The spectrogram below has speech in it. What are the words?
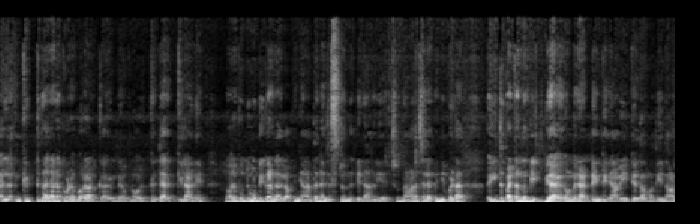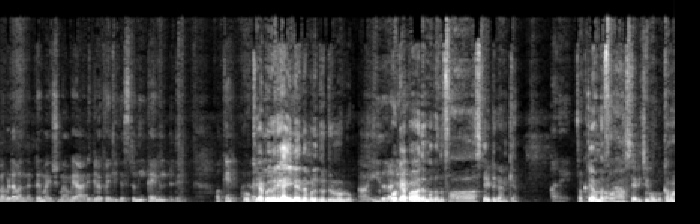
അല്ല എനിക്ക് ഇട്ട് തരാനൊക്കെ ഇവിടെ കുറെ ആൾക്കാരുണ്ട്. അപ്പോൾ അവർക്ക് തിരക്കിലാണ്. അവരെ ബുദ്ധിമുട്ടിക്കണ്ടല്ലോ. അപ്പോൾ ഞാൻ തന്നെ ജസ്റ്റ് ഒന്ന് ഇടാന്ന് വിചാരിച്ചു. നാളെ ചിലപ്പോൾ ഇവിടെ ഇത് പെട്ടെന്ന് ബിഗ് ബി ആയതുകൊണ്ട് രണ്ട് മിനിറ്റ് ഞാൻ വെയിറ്റ് ചെയ്താൽ മതി. നാളെ ഇവിടെ വന്നിട്ട് മനുഷ്യമാമ ആരെങ്കിലും ഒക്കെ എനിക്ക് ജസ്റ്റ് നീ കൈമിൽ തരും. ഓക്കെ? അപ്പോൾ അപ്പൊ ഒരു കയ്യിലേ നമ്മൾ ഇത് ഓക്കെ അപ്പൊ അത് നമുക്കൊന്ന് ഫാസ്റ്റ് ആയിട്ട് കാണിക്കാം. ഓക്കെ ഒന്ന് ഫാസ്റ്റ് ആയിട്ട് ചെയ്തോളൂ. കമാ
